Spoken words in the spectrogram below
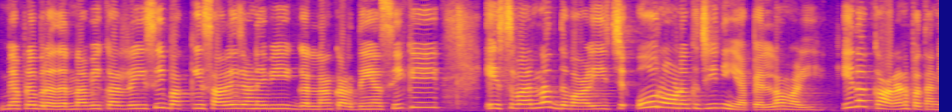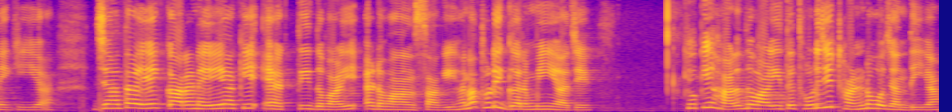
ਮੈਂ ਆਪਣੇ ਬ੍ਰਦਰ ਨਾਲ ਵੀ ਕਰ ਰਹੀ ਸੀ। ਬਾਕੀ ਸਾਰੇ ਜਾਣੇ ਵੀ ਗੱਲਾਂ ਕਰਦੇ ਆ ਸੀ ਕਿ ਇਸ ਵਾਰ ਨਾ ਦੀਵਾਲੀ 'ਚ ਉਹ ਰੌਣਕ ਜੀ ਨਹੀਂ ਆ ਪਹਿਲਾਂ ਵਾਲੀ। ਇਹਦਾ ਕਾਰਨ ਪਤਾ ਨਹੀਂ ਕੀ ਆ। ਜਾਂ ਤਾਂ ਇਹ ਕਾਰਨ ਇਹ ਆ ਕਿ ਐਕਤੀ ਦੀਵਾਲੀ ਐਡਵਾਂਸ ਆ ਗਈ, ਹਨਾ? ਥੋੜੀ ਗਰਮੀ ਆ ਜੇ। ਕਿਉਂਕਿ ਹਰ ਦੀਵਾਲੀ ਤੇ ਥੋੜੀ ਜਿਹੀ ਠੰਡ ਹੋ ਜਾਂਦੀ ਆ।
